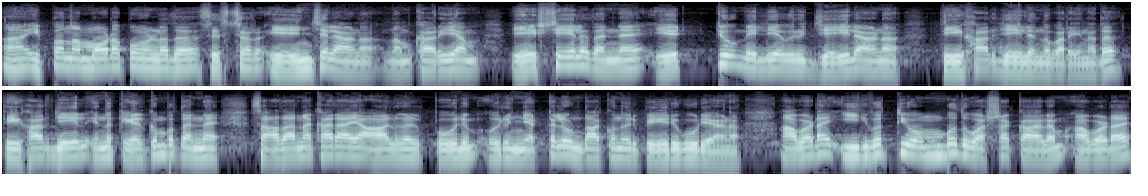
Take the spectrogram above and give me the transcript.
ഇപ്പോൾ നമ്മോടൊപ്പം ഉള്ളത് സിസ്റ്റർ ഏഞ്ചലാണ് നമുക്കറിയാം ഏഷ്യയിലെ തന്നെ ഏറ്റവും വലിയ ഒരു ജയിലാണ് തീഹാർ ജയിൽ എന്ന് പറയുന്നത്. തീഹാർ ജയിൽ എന്ന് കേൾക്കുമ്പോൾ തന്നെ സാധാരണക്കാരായ ആളുകൾ പോലും ഒരു ഞെട്ടലുണ്ടാക്കുന്ന ഒരു പേര് കൂടിയാണ്. അവിടെ ഇരുപത്തി ഒമ്പത് വർഷക്കാലം അവിടെ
